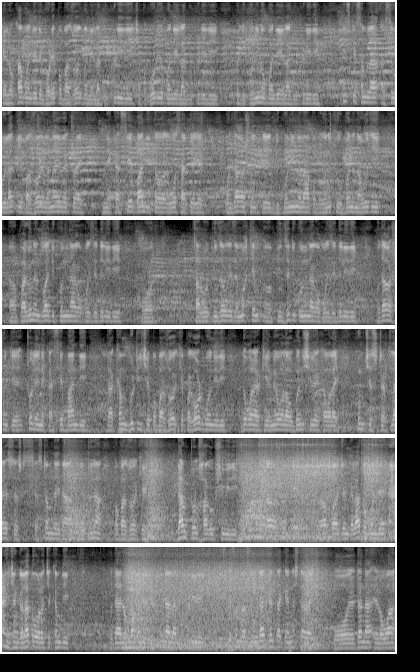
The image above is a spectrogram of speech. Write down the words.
هلوکا باندې د بوړې په بازوګ باندې لاګو کړی دي چې په ګوډیو باندې لاګو کړی دي په دې کونینو باندې لاګو کړی دي هیڅ قسم لا سہولت یې بازوګ لنه وکړای نکاسې باندې ته وساتېږي همدغه شونتې د کونینو لا په بغونو کې وبنه نوځي پرون هم دوه دیکونونه راغورځېدلي دي او څلور پنځه ورځې مخکې هم پنځه دیکونونه راغورځېدلي دي خو دغه شان چې ټولې انعکاسیې بند دي دا کم بوټي چې په بازار کې په روډ باندې دي دغو له ټي ایم اې والا اوبه نه شي ورکولی کوم چې سټرټلایز سیسټم دی دا لیټونه په بازار کې دم ټول خراب شوي دي دغه شان چې په جنګلاتو باندې جنګلاتو والا چې کوم دي په دا علاقه باندې چې څونه لاګو کړي دي هیڅ قسم د سہولت دلته کې نشته دی او دنه علاوه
